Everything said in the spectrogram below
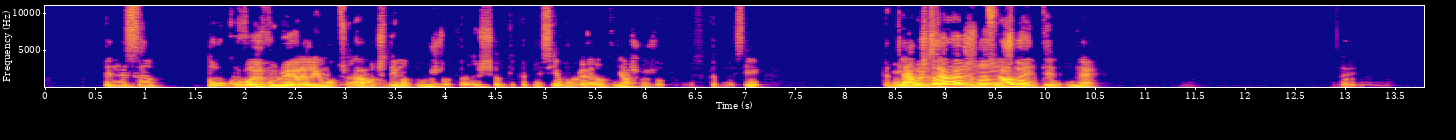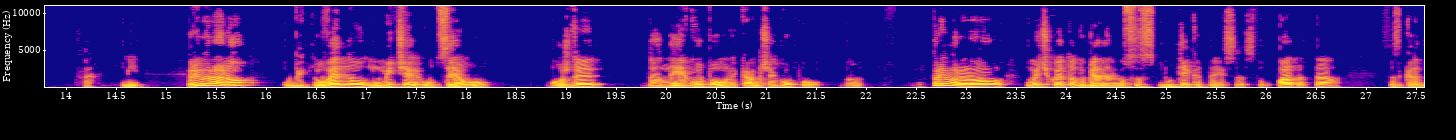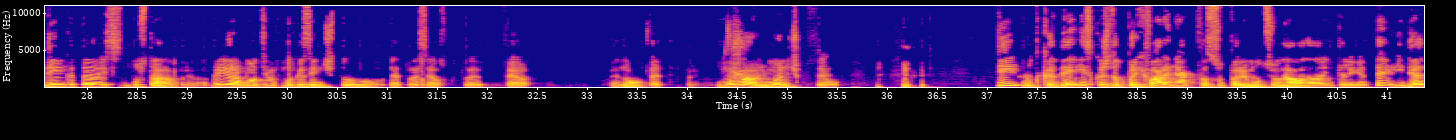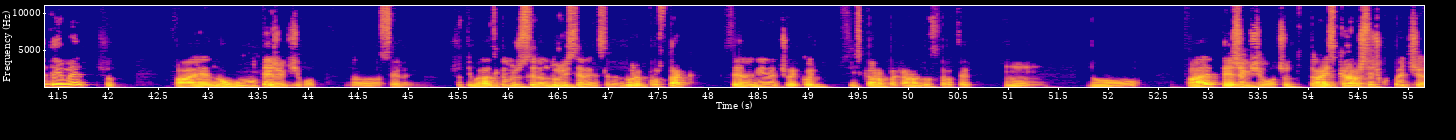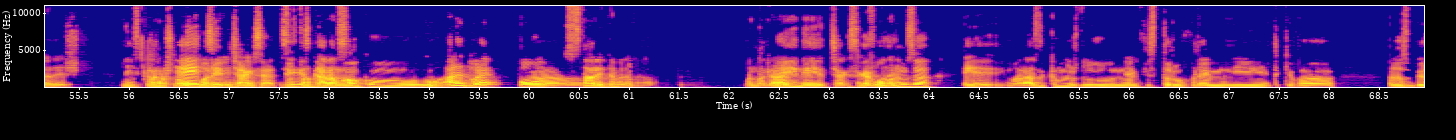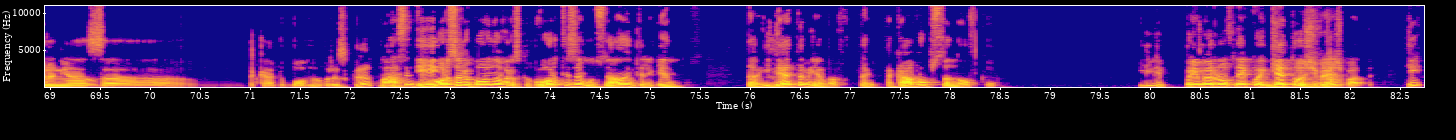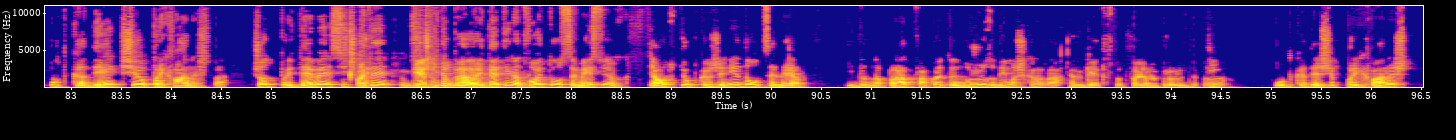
Те не са толкова еволюирали емоционално, че да имат нужда от това. Защото ти като не си еволюирал, ти нямаш нужда от това. Като не си... Като Няма нямаш ли тази всяка жена емоционална нужда от- интели... Не. Ми, примерно едно обикновено момиче от село може да, да не е глупаво, не кам, че е глупаво. Но, примерно едно момиче, което е догледано с мотиката и с лопатата, с градинката и с бостана, примерно. И работи в магазинчето, дето е селското, е две, едно от двете, примерно. Мамал, мъничко село. Ти откъде искаш да прихване някаква супер емоционална интелигент? Те, идеята им е, защото това е много тежък живот на селянин. Защото има разлика между селендур и селянин. Селендур е простак, селянин е човек, който си изкара прехраната с ръцете. М. Но това е тежък живот, защото трябва да изкараш всичко, което ще ядеш. Не изкараш много Е, пари. ти, чакай сега, ти изкара да малко... Аре, добре, по-старите времена. Ама така е? не, не, чакай сега, Какво не? говорим за... Е, има разлика между някакви старовременни такива разбирания за така, любовна връзка. Ма аз не ти И- говоря за любовна връзка, говоря ти за емоционална интелигентност. Та, идеята ми е в та- такава обстановка, или примерно в някое гето живееш, бате. Ти откъде ще я прихванеш това? Защото при тебе всичките, Ай, всичките приоритети на твоето семейство и на цялото ти обкръжение е да оцелеят и да направят това, което е нужно, за да имаш храна. В гетото това има приоритета, Ти- да. Откъде ще прихванеш?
